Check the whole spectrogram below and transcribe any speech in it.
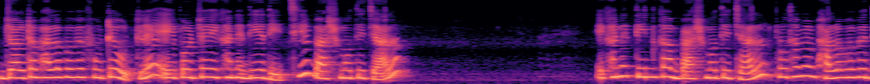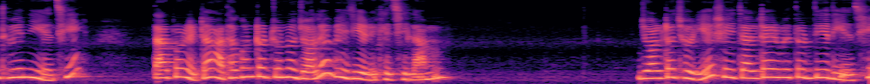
জলটা ভালোভাবে ফুটে উঠলে এই পর্যায়ে এখানে দিয়ে দিচ্ছি বাসমতি চাল। এখানে তিন কাপ বাসমতি চাল প্রথমে ভালোভাবে ধুয়ে নিয়েছি। তারপর এটা আধা ঘণ্টার জন্য জলে ভেজিয়ে রেখেছিলাম। জলটা ঝরিয়ে সেই চালটা এর ভেতর দিয়ে দিয়েছি।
